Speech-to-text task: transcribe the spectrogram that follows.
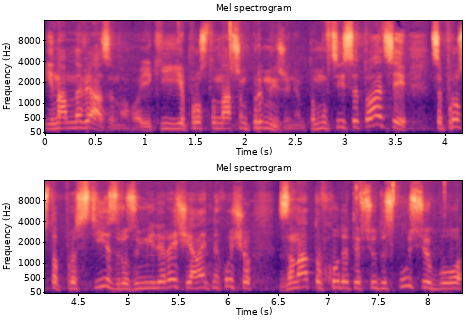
і нам нав'язаного, який є просто нашим приниженням. Тому в цій ситуації це просто прості, зрозумілі речі. Я навіть не хочу занадто входити в цю дискусію, бо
